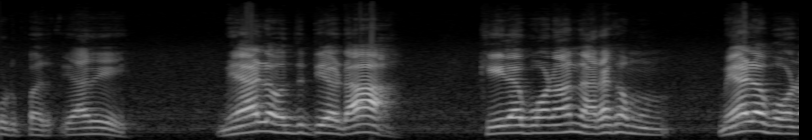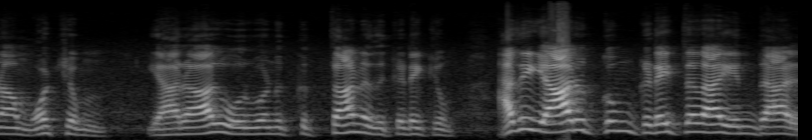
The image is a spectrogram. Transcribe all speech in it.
கொடுப்பார். யாரே? மேலே வந்துட்டியாடா? கீழே போனால் நரகமும் மேலே போனால் மோட்சமும். யாராவது ஒருவனுக்குத்தான் அது கிடைக்கும். அது யாருக்கும் கிடைத்ததா என்றால்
